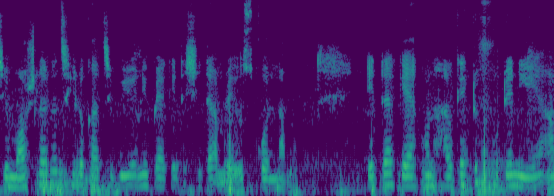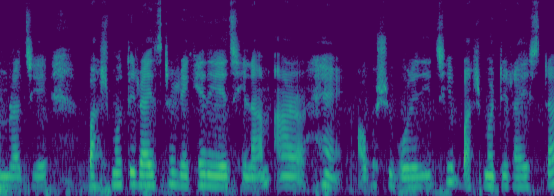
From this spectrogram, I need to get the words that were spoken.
যে মশলাটা ছিল, কাঁচি বিরিয়ানি প্যাকেটে, সেটা আমরা ইউজ করলাম। এটাকে এখন হালকা একটু ফুটে নিয়ে আমরা যে বাসমতি রাইসটা রেখে দিয়েছিলাম, আর হ্যাঁ অবশ্যই বলে দিচ্ছি বাসমতি রাইসটা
